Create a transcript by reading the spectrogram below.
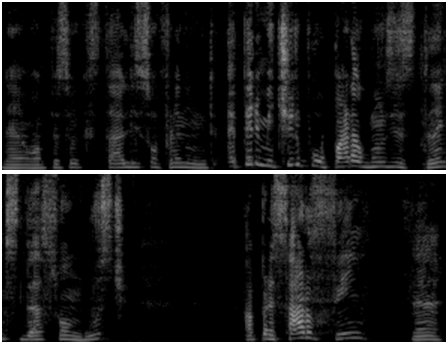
Né? Uma pessoa que está ali sofrendo muito. É permitido poupar alguns instantes da sua angústia? Apressar o fim, né?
